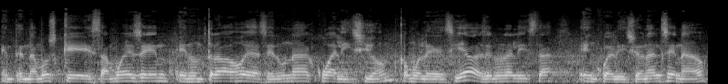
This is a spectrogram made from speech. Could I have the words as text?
entendamos que estamos en, en un trabajo de hacer una coalición, como le decía, va a ser una lista en coalición al Senado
